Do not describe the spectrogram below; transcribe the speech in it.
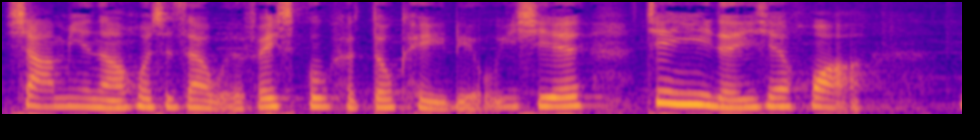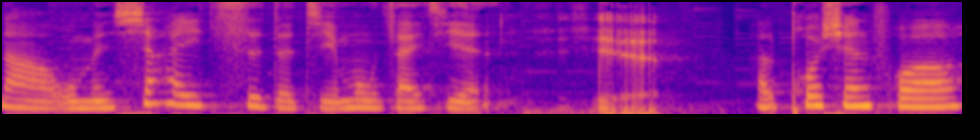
下面呢，或是在我的 Facebook 都可以留一些建议的一些话。那我们下一次的节目再见，谢谢。A portion for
